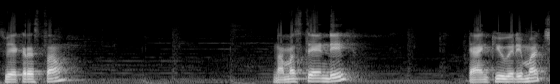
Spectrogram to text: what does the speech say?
స్వీకరిస్తాం. నమస్తే అండి. థ్యాంక్ యూ వెరీ మచ్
